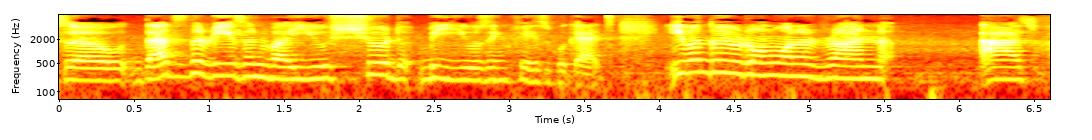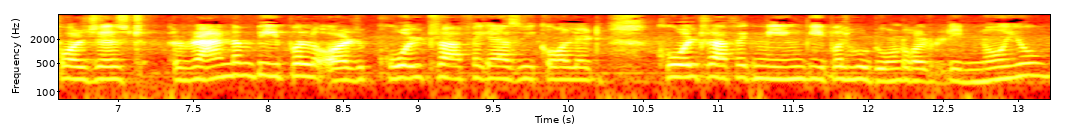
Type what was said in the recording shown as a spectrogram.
so that's the reason why you should be using Facebook ads. Even though you don't want to run as for just random people or cold traffic as we call it cold traffic meaning people who don't already know you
